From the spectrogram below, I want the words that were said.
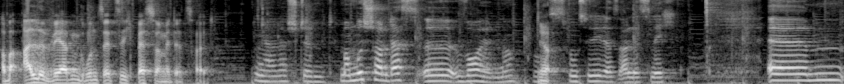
aber alle werden grundsätzlich besser mit der Zeit. Ja, das stimmt. Man muss schon das äh, wollen, ne? sonst Ja. funktioniert das alles nicht. Ähm,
